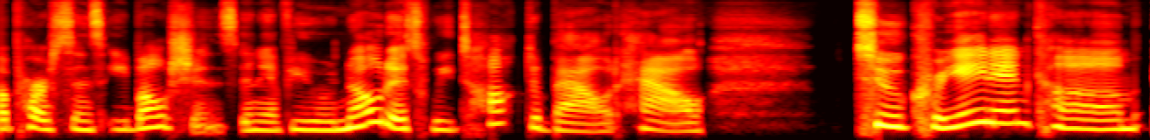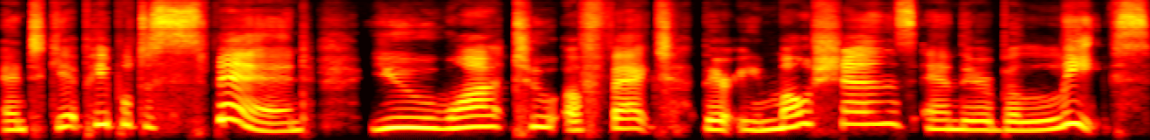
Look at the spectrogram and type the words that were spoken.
a person's emotions. And if you notice, we talked about how to create income and to get people to spend, you want to affect their emotions and their beliefs.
